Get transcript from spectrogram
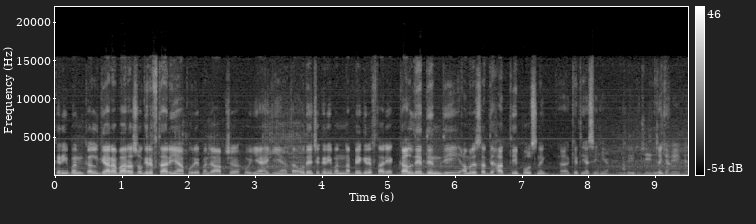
ਕਰੀਬਨ ਕੱਲ 11 1200 ਗ੍ਰਿਫਤਾਰੀਆਂ ਪੂਰੇ ਪੰਜਾਬ 'ਚ ਹੋਈਆਂ ਹੈਗੀਆਂ ਤਾਂ ਉਹਦੇ 'ਚ ਕਰੀਬਨ 90 ਗ੍ਰਿਫਤਾਰੀਆਂ ਕੱਲ ਦੇ ਦਿਨ ਦੀ ਅੰਮ੍ਰਿਤਸਰ ਦਿਹਾਤੀ ਪੁਲਿਸ ਨੇ ਕੀਤੀਆਂ ਸੀਗੀਆਂ। ਠੀਕ ਹੈ।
